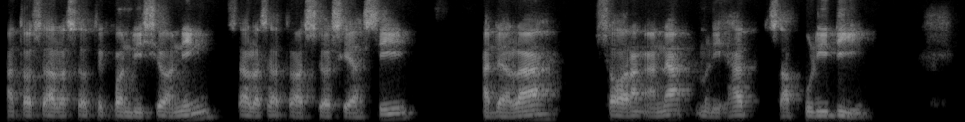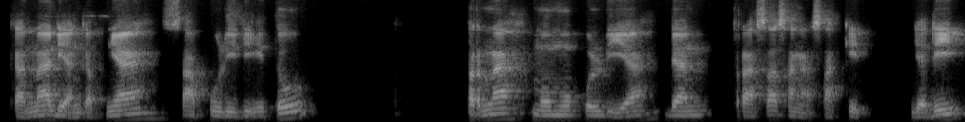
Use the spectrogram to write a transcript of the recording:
atau salah satu conditioning, salah satu asosiasi adalah seorang anak melihat sapu lidi. Karena dianggapnya sapu lidi itu pernah memukul dia dan terasa sangat sakit. Jadi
